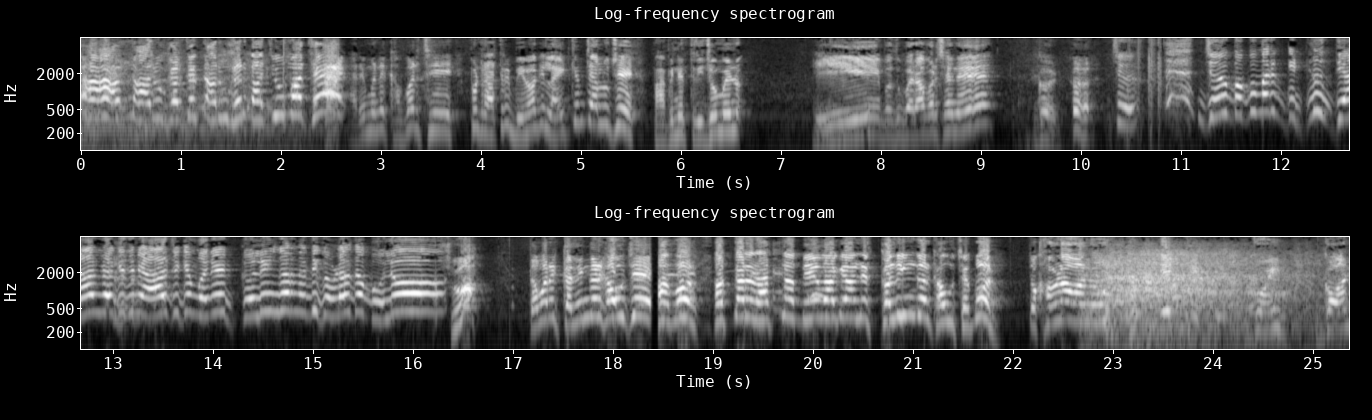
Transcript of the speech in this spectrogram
આ મારું ઘર છે તારું ઘર બાજુમાં છે અરે મને ખબર છે પણ રાત્રે બે વાગે લાઈટ કેમ ચાલુ છે ભાભીને ત્રીજો મહિનો એ બધું બરાબર છે ને ગુડ જોયું જોયું પપ્પુ મારું કેટલું ધ્યાન રાખે છે ને આ છે કે મને કલિંગર નથી ખવડાવતા બોલો. શું? તમારે કલિંગર ખાવું છે? હા બોલ. અત્યારે રાતના બે વાગે અને કલિંગર ખાવું છે બોલ. તો ખવડાવવાનું. એક મિનિટ ગોઈંગ ગોન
